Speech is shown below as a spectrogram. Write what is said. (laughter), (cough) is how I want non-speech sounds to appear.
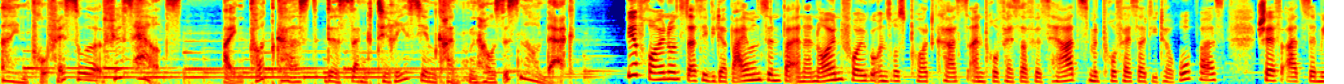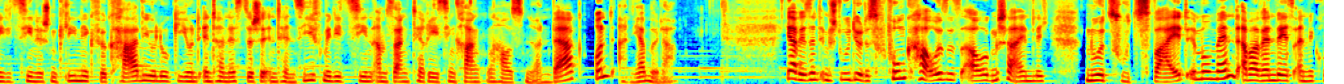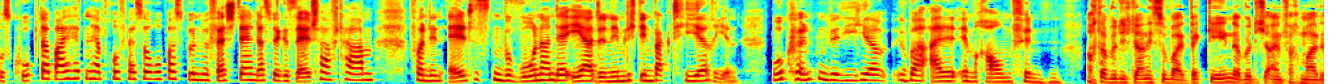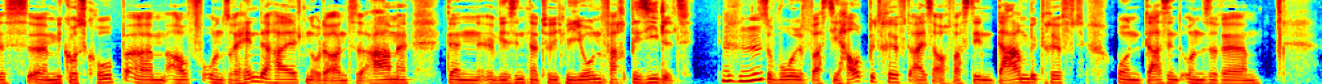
Ein Professor fürs Herz. Ein Podcast des St. Theresien Krankenhauses Nürnberg. Wir freuen uns, dass Sie wieder bei uns sind bei einer neuen Folge unseres Podcasts Ein Professor fürs Herz mit Professor Dieter Ropers, Chefarzt der Medizinischen Klinik für Kardiologie und internistische Intensivmedizin am St. Theresien Krankenhaus Nürnberg und Anja Müller. Ja, wir sind im Studio des Funkhauses augenscheinlich nur zu zweit im Moment. Aber wenn wir jetzt ein Mikroskop dabei hätten, Herr Professor Ruppers, würden wir feststellen, dass wir Gesellschaft haben von den ältesten Bewohnern der Erde, nämlich den Bakterien. Wo könnten wir die hier überall im Raum finden? Ach, da würde ich gar nicht so weit weggehen. Da würde ich einfach mal das äh, Mikroskop ähm, auf unsere Hände halten oder unsere Arme, denn wir sind natürlich millionenfach besiedelt Mhm. Sowohl was die Haut betrifft, als auch was den Darm betrifft. Und da sind unsere,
